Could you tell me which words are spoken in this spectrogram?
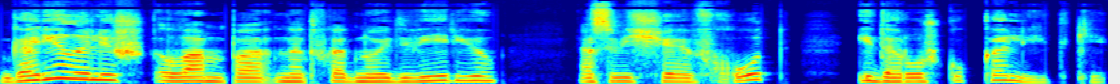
Горела лишь лампа над входной дверью, освещая вход и дорожку к калитке.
